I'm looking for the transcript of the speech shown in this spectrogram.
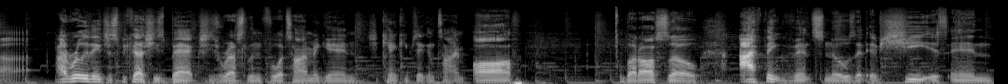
Uh, I really think just because she's back, she's wrestling full time again. She can't keep taking time off. But also, I think Vince knows that if she is in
